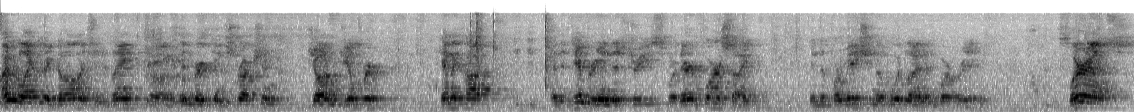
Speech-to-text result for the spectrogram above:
I would like to acknowledge and thank uh, Lindberg Construction, John Gilbert, Kennecott, and the timber industries for their foresight in the formation of Woodline Incorporated. Where else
